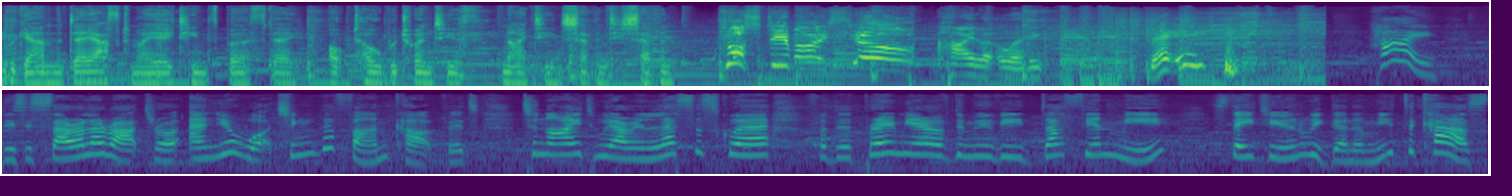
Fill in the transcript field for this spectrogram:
began the day after my 18th birthday, October 20th, 1977. Dusty myself! Hi, little Eddie. Betty? Hi, this is Sara Laratro, and you're watching The Fan Carpet. Tonight we are in Leicester Square for the premiere of the movie Dusty and Me. Stay tuned, we're gonna meet the cast.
